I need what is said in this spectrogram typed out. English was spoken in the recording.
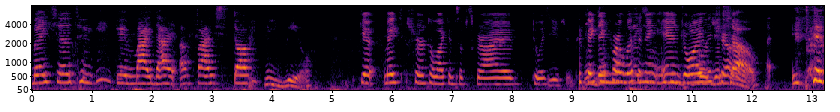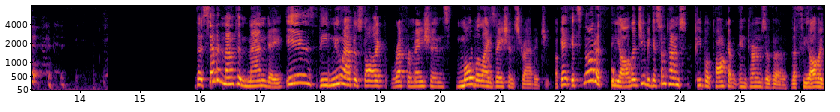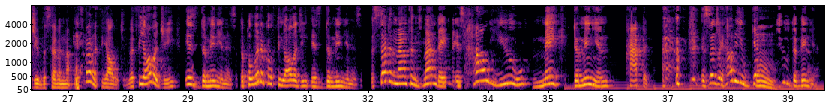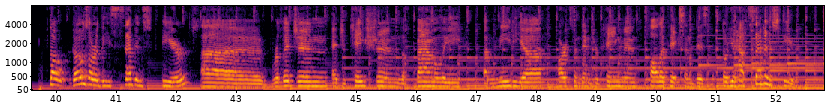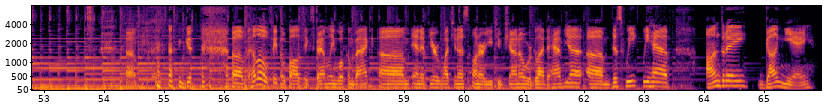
make sure to give my dad a five star review. Get, make sure to like and subscribe to his YouTube. Thank you for listening and enjoy the show. The Seven Mountain Mandate is the New Apostolic Reformation's mobilization strategy. Okay, it's not a theology because sometimes people talk in terms of uh, the theology of the Seven Mountains. It's not a theology. The theology is dominionism. The political theology is dominionism. The Seven Mountains Mandate is how you make dominion happen. Essentially, how do you get mm. to dominion? So those are the seven spheres: uh, religion, education, the family, uh, media, arts and entertainment, politics, and business. So you have seven spheres. Um, good. Um, hello, Faithful Politics family. Welcome back. Um, and if you're watching us on our YouTube channel, we're glad to have you. Um, this week we have Andre Gagné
